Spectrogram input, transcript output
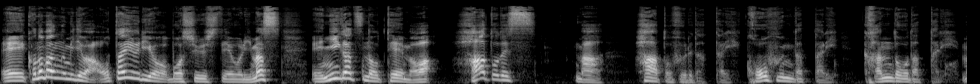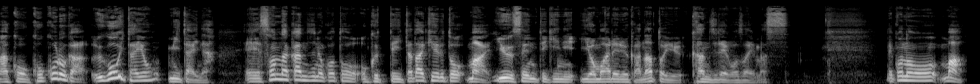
えー、この番組ではお便りを募集しております。え2月のテーマは、ハートです。まあ、ハートフルだったり、興奮だったり、感動だったり、まあこう心が動いたよ、みたいな、えー、そんな感じのことを送っていただけると、まあ優先的に読まれるかなという感じでございます。で、この、まあ、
